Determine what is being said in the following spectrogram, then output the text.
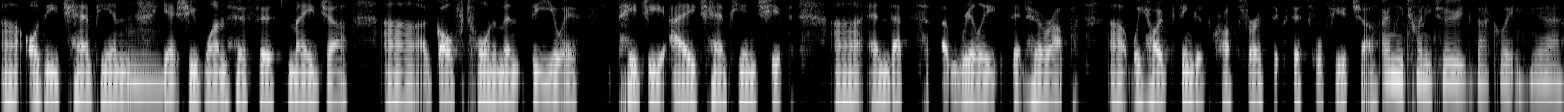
uh, Aussie champion. Mm. Yeah, she won her first major uh, golf tournament, the US PGA Championship, uh, and that's really set her up. Uh, we hope, fingers crossed, for a successful future. Only 22, exactly. Yeah.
